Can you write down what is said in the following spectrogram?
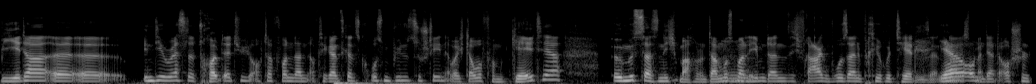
wie jeder äh, äh Indie-Wrestler träumt er natürlich auch davon, dann auf der ganz, ganz großen Bühne zu stehen, aber ich glaube, vom Geld her müsste das nicht machen. Und da muss man mhm. eben dann sich fragen, wo seine Prioritäten sind. Ja, ich meine, der hat auch schon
